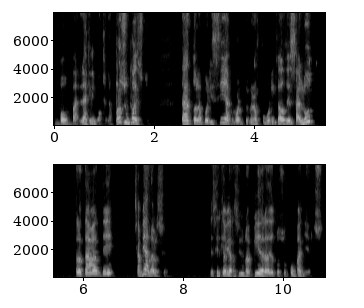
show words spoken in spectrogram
bomba lacrimógena. Por supuesto, tanto la policía como los primeros comunicados de salud trataban de cambiar la versión, decir que había recibido una piedra de otros sus compañeros.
